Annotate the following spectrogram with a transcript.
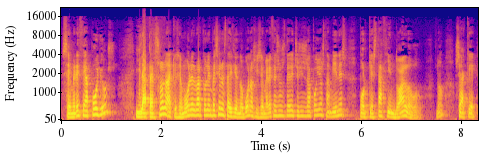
se merece apoyos, y la persona que se mueve en el marco de la inversión está diciendo, bueno, si se merece esos derechos y esos apoyos también es porque está haciendo algo, ¿no? O sea que,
